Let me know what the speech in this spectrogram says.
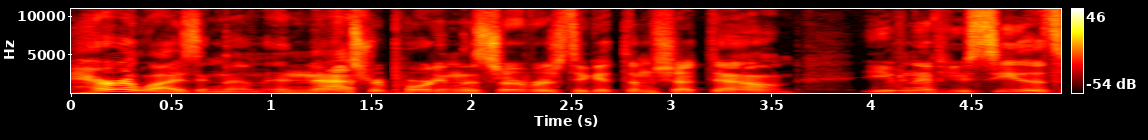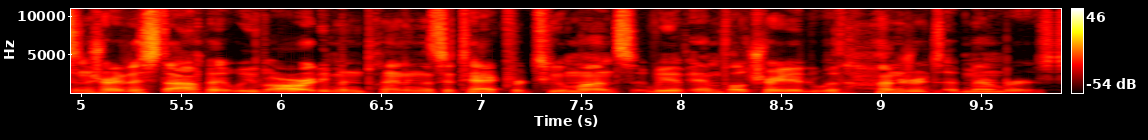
paralyzing them and mass reporting the servers to get them shut down. Even if you see this and try to stop it, we've already been planning this attack for two months. We have infiltrated with hundreds of members.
